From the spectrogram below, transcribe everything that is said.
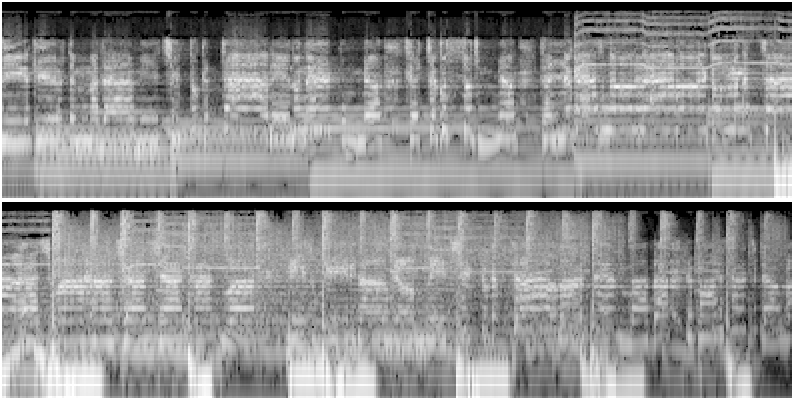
네가 그럴 때마다 미칠 것 같아 내 눈을 보면 살짝 웃어주면 달려가서 너를 알아버릴 것만 같아. 하지마 하지 하지 하지마. 네 손길이 닿으면 미칠 것 같아. 말할 때마다 내 발을 살짝 잡아.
